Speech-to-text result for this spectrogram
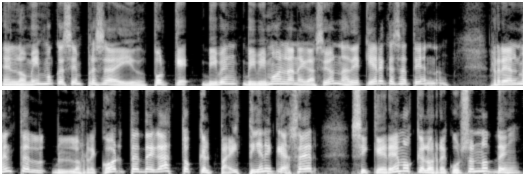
en lo mismo que siempre se ha ido, porque viven, vivimos en la negación, nadie quiere que se atiendan. Realmente los recortes de gastos que el país tiene que hacer si queremos que los recursos nos den.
